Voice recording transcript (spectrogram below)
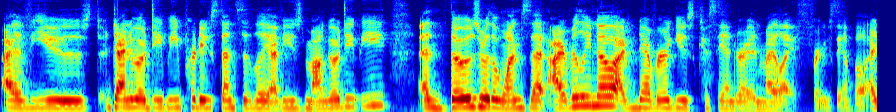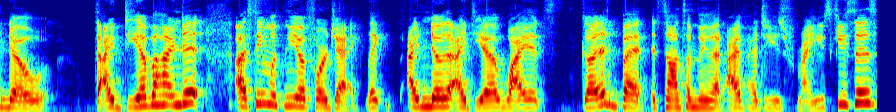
I've used DynamoDB pretty extensively. I've used MongoDB, and those are the ones that I really know. I've never used Cassandra in my life, for example. I know the idea behind it. Uh, same with Neo4j. Like I know the idea why it's good, but it's not something that I've had to use for my use cases.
